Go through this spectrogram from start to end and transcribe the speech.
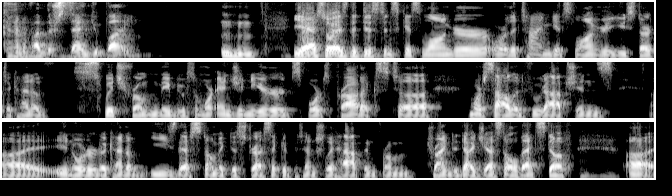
kind of understand your body mm-hmm. Yeah so as the distance gets longer or the time gets longer you start to kind of switch from maybe some more engineered sports products to more solid food options uh, in order to kind of ease that stomach distress that could potentially happen from trying to digest all that stuff. Uh,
